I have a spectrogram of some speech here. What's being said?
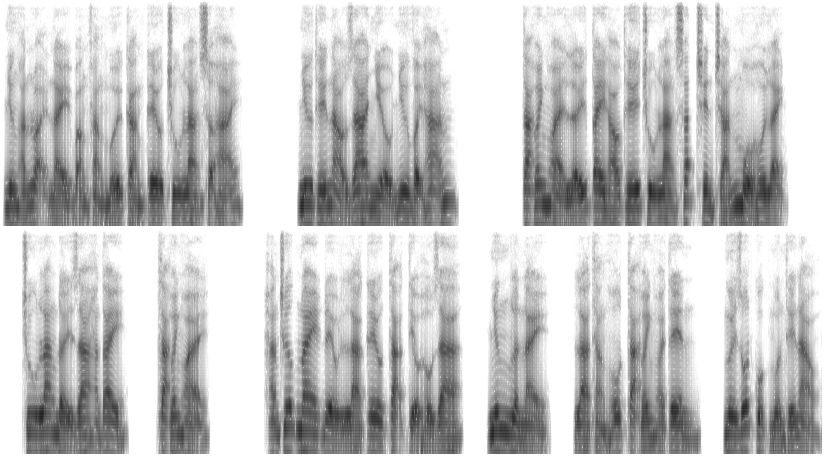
nhưng hắn loại này bằng phẳng mới càng kêu Chu lang sợ hãi. Như thế nào ra nhiều như vậy hãn? Tạ hoanh hoài lấy tay háo thế Chu lang sắt trên chán mồ hôi lạnh. Chu lang đẩy ra hắn tay, tạ hoanh hoài. Hắn trước nay đều là kêu tạ tiểu hầu ra, nhưng lần này, là thẳng hô tạ hoanh hoài tên, ngươi rốt cuộc muốn thế nào?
